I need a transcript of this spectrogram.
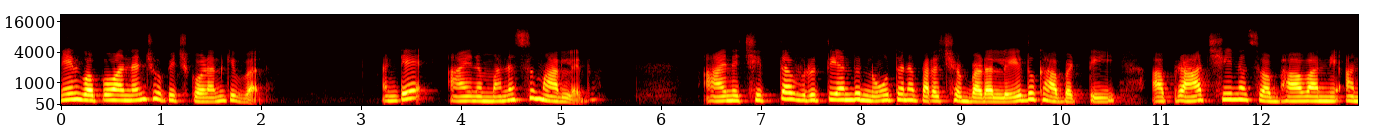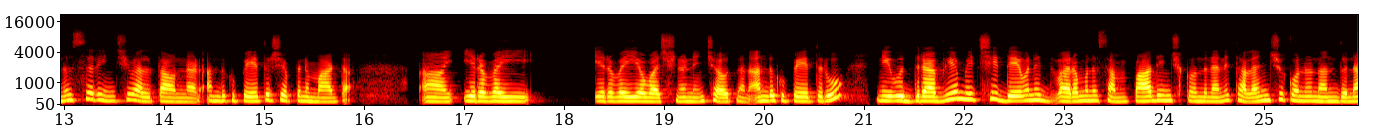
నేను గొప్పవాడిని అని చూపించుకోవడానికి ఇవ్వాలి. అంటే ఆయన మనస్సు మారలేదు. ఆయన చిత్త వృత్తి అందు నూతన పరచబడలేదు కాబట్టి ఆ ప్రాచీన స్వభావాన్ని అనుసరించి వెళ్తా ఉన్నాడు. అందుకు పేతురు చెప్పిన మాట ఇరవై ఇరవయో వచనం నుంచి అవుతున్నాను. అందుకు పేతురు నీవు ద్రవ్యం ఇచ్చి దేవుని వరమును సంపాదించుకుందునని తలంచుకొనున్నందున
